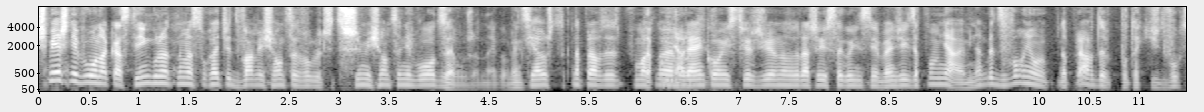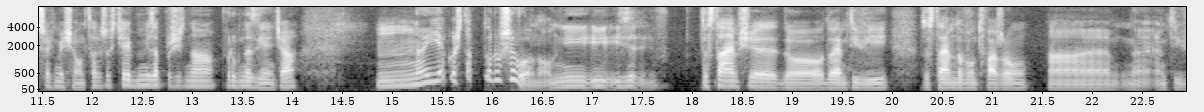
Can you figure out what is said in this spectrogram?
Śmiesznie było na castingu, natomiast słuchajcie, dwa miesiące w ogóle, czy trzy miesiące nie było odzewu żadnego, więc ja już tak naprawdę pomachnąłem ręką i stwierdziłem, no raczej z tego nic nie będzie i zapomniałem. I nagle dzwonią naprawdę po takich dwóch, trzech miesiącach, że chcieliby mnie zaprosić na próbne zdjęcia. Mm, No i jakoś tak to ruszyło, no. I, i, i dostałem się do, do MTV, zostałem nową twarzą e, MTV.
